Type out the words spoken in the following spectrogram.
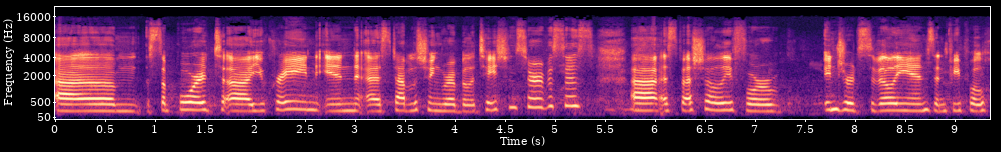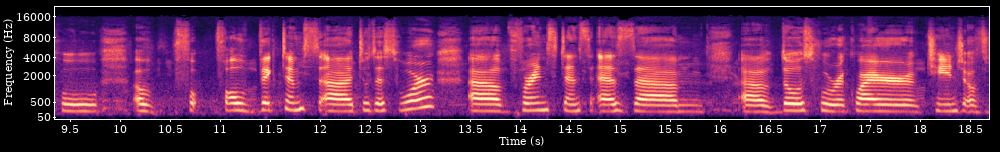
um, support uh, Ukraine in establishing rehabilitation services, uh, especially for injured civilians and people who uh, fall victims uh, to this war. Uh, for instance, as um, uh, those who require change of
